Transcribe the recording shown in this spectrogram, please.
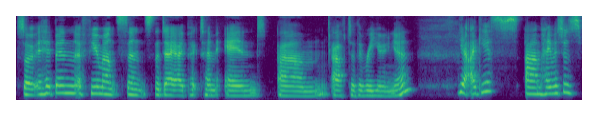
So it had been a few months since the day I picked him and um, after the reunion. Yeah, I guess um, Hamish is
